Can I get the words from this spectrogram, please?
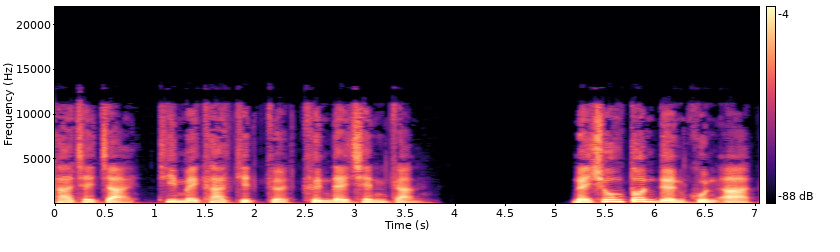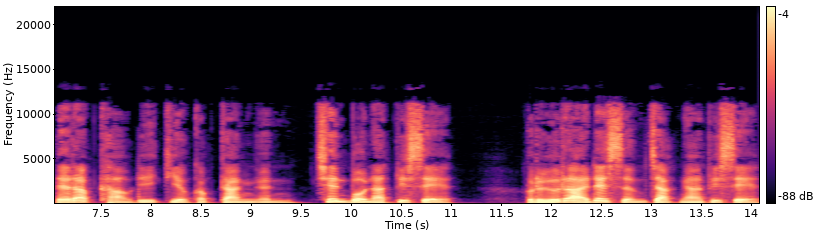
ค่าใช้จ่าย ที่ไม่คาดคิดเกิดขึ้นได้เช่นกัน ในช่วงต้นเดือนคุณอาจได้รับข่าวดีเกี่ยวกับการเงิน เช่นโบนัสพิเศษ หรือรายได้เสริมจากงานพิเศษ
